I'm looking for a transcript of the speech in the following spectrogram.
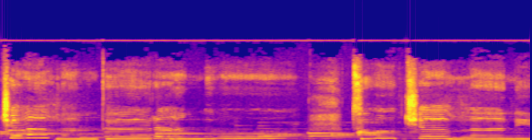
Jalan terangmu. Untuk jalani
